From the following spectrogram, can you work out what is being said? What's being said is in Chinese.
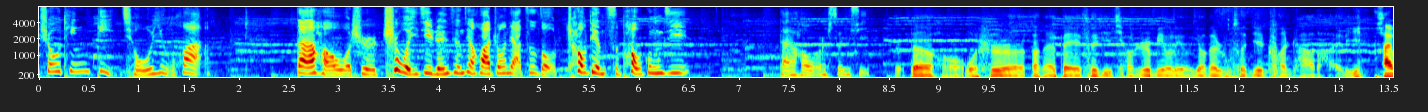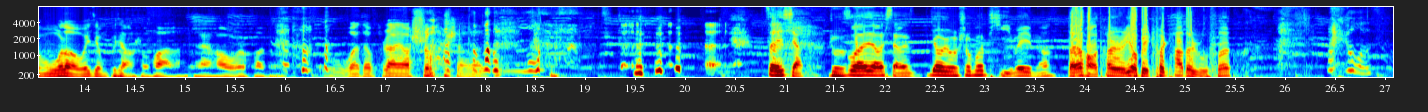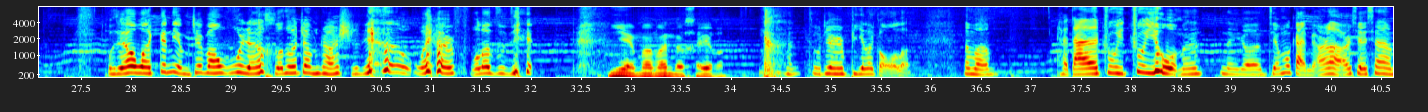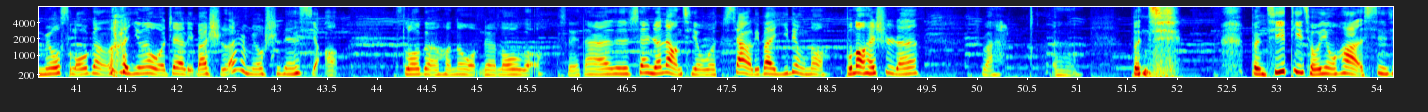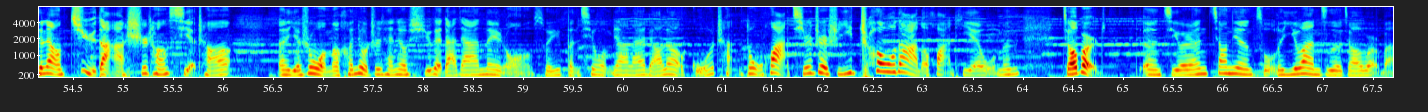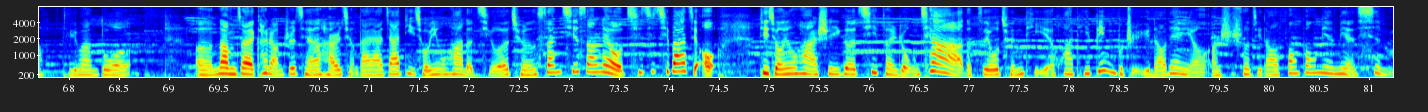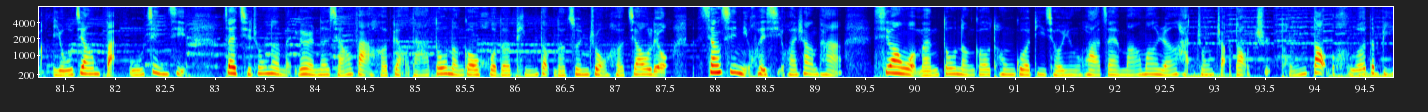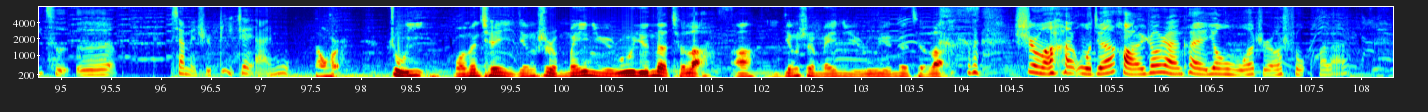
收听《地球硬化》。大家好，我是吃我一记人形强化装甲自走超电磁炮攻击。大家好，我是随喜。大家好，我是刚才被随喜强制命令要跟乳酸菌穿插的海丽。太污了，我已经不想说话了。大家好，我是华东。我都不知道要说什么了。在想乳酸要想要用什么体位呢？大家好，他是要被穿插的乳酸。我，我觉得我跟你们这帮污人合作这么长时间，我也是服了自己。你也慢慢的黑了，就真是逼了狗了。那么，大家注意注意，我们那个节目改名了，而且现在没有 slogan 了，因为我这礼拜实在是没有时间想 slogan 和弄我们这 logo，所以大家先忍两期，我下个礼拜一定弄，不弄还是人，是吧？嗯，本期 本期地球硬化的信息量巨大，时长血长。呃，也是我们很久之前就许给大家的内容，所以本期我们要来聊聊国产动画。其实这是一超大的话题，我们脚本，嗯，几个人将近组了一万字的脚本吧，一万多了。呃，那么在开场之前，还是请大家加地球硬化的企鹅群三七三六七七七八九。地球硬化是一个气氛融洽的自由群体，话题并不止于聊电影，而是涉及到方方面面，信马由缰，百无禁忌。在其中的每个人的想法和表达都能够获得平等的尊重和交流，相信你会喜欢上它。希望我们都能够通过地球硬化，在茫茫人海中找到志同道合的彼此。下面是 BGM，等会儿。注意，我们群已经是美女如云的群了啊，已经是美女如云的群了，是吗？我觉得好像仍然可以用五指数回来，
